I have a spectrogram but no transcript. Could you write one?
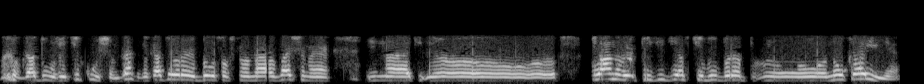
в году уже текущем, да, за который был, собственно, назначены на, э, плановые президентские выборы на Украине.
